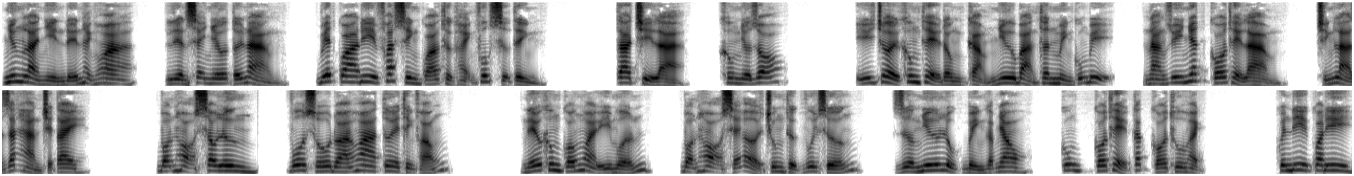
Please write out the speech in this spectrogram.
Nhưng là nhìn đến hạnh hoa, liền sẽ nhớ tới nàng, biết qua đi phát sinh quá thực hạnh phúc sự tình. Ta chỉ là, không nhớ rõ. Ý trời không thể đồng cảm như bản thân mình cũng bị, nàng duy nhất có thể làm, chính là dắt hàn triệt tay. Bọn họ sau lưng, vô số đóa hoa tươi thịnh phóng. Nếu không có ngoài ý muốn, bọn họ sẽ ở trung thực vui sướng, dường như lục bình gặp nhau, cũng có thể cắt có thu hoạch. Quên đi qua đi,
